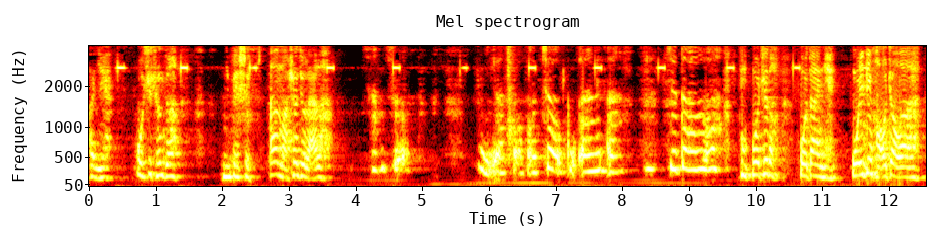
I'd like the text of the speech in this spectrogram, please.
阿姨。我是承泽，您别睡，安安马上就来了。承泽，你要好好照顾安安，知道吗？我知道，我答应你，我一定好好照顾安安。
